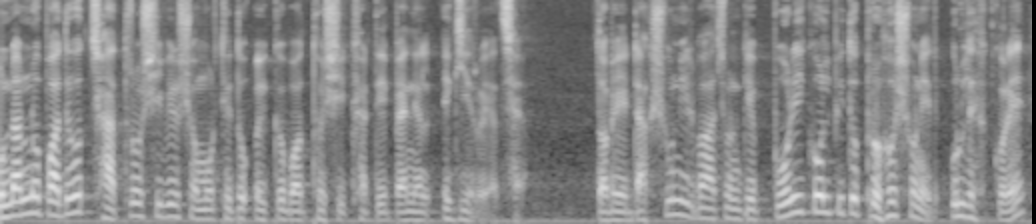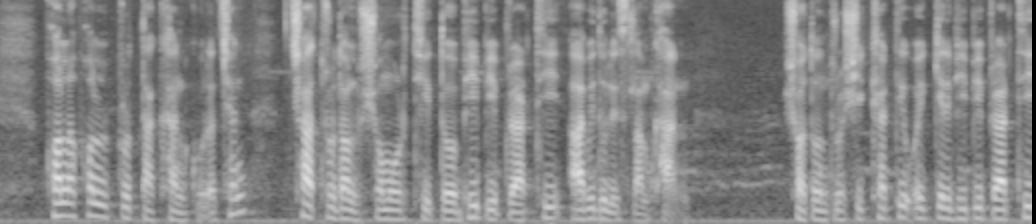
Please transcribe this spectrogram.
অন্যান্য পদেও ছাত্র শিবির সমর্থিত ঐক্যবদ্ধ শিক্ষার্থী প্যানেল এগিয়ে রয়েছে। তবে ডাকসু নির্বাচনকে পরিকল্পিত প্রহসনের উল্লেখ করে ফলাফল প্রত্যাখ্যান করেছেন ছাত্রদল সমর্থিত ভিপি প্রার্থী আবিদুল ইসলাম খান। স্বতন্ত্র শিক্ষার্থী ঐক্যের ভিপি প্রার্থী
